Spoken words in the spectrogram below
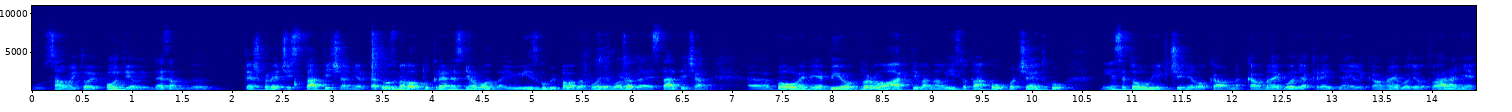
u samoj toj podjeli, ne znam, e, teško reći statičan, jer kad uzme loptu krene s njom odmah ju izgubi, pa onda bolje možda da je statičan. E, Bowen je bio vrlo aktivan, ali isto tako u početku nije se to uvijek činilo kao, kao najbolja kretnja ili kao najbolje otvaranje,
